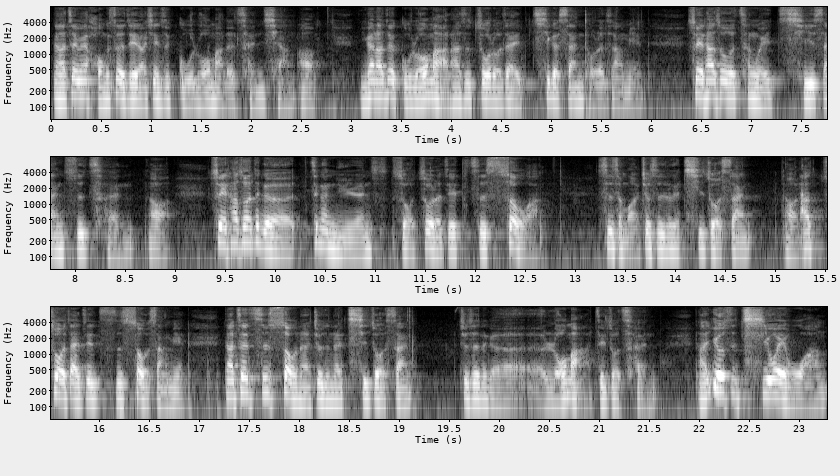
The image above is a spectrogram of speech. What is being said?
那这边红色这条线是古罗马的城墙啊。你看到这古罗马它是坐落在七个山头的上面，所以他说称为七山之城啊。所以他说这个这个女人所坐的这只兽啊是什么？就是那个七座山啊，他坐在这只兽上面。那这只兽呢，就是那七座山，就是那个罗马这座城，啊，又是七位王，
